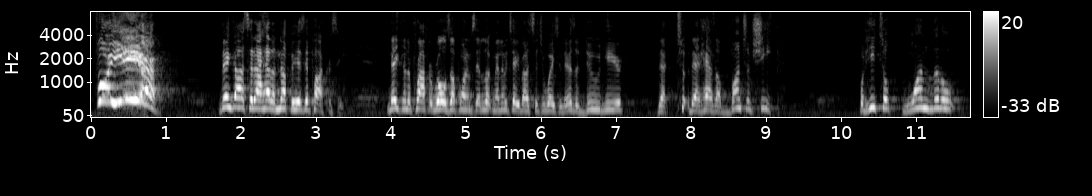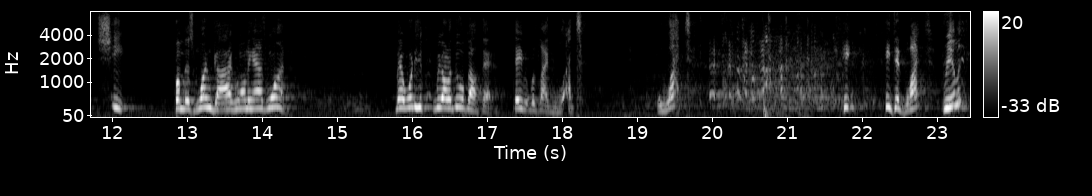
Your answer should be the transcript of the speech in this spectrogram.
for a year. Then God said, I had enough of his hypocrisy. Nathan the prophet rose up on him and said, Look, man, let me tell you about a situation. There's a dude here that, that has a bunch of sheep, but he took one little sheep from this one guy who only has one. Man, what do you think we ought to do about that? David was like, What? What? he, he did what? Really?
